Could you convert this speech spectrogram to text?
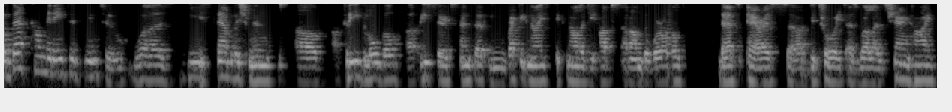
What that culminated into was the establishment of three global uh, research centers in recognized technology hubs around the world. That's Paris, uh, Detroit, as well as Shanghai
